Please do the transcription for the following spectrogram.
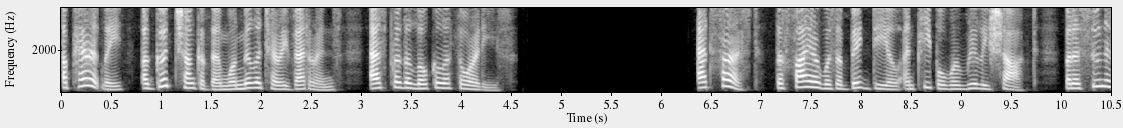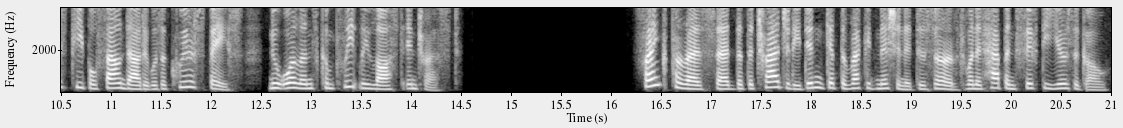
Apparently, a good chunk of them were military veterans, as per the local authorities. At first, the fire was a big deal and people were really shocked, but as soon as people found out it was a queer space, New Orleans completely lost interest. Frank Perez said that the tragedy didn't get the recognition it deserved when it happened 50 years ago,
